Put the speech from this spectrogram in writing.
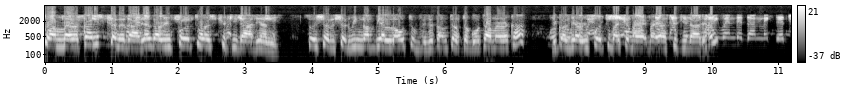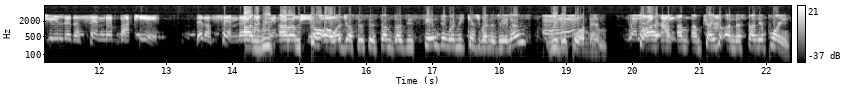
to I'm- Americans, If you come in a Trinidadians are referred to as Trinidadians. So should should we not be allowed to visit them to, to go to America? Because we are referred to by by, by and as that is Trinidadians. why when they done make their jail, they just send them back here. They just send them And back we and I'm sure our justice system does the same thing when we catch Venezuelans, we Uh-huh. deport them. Well, so I- I, I'm, I'm I'm trying to understand your point.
